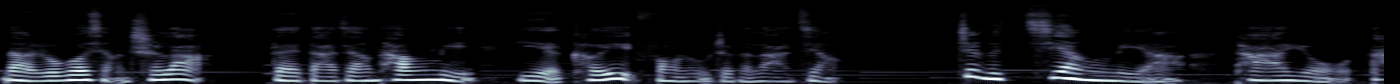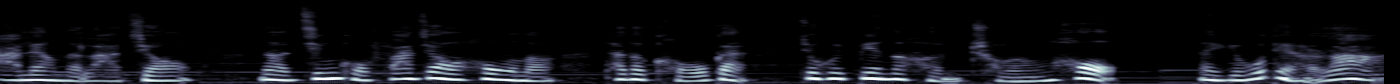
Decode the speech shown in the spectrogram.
那如果想吃辣，在大酱汤里也可以放入这个辣酱。这个酱里啊，它有大量的辣椒，那经过发酵后呢，它的口感就会变得很醇厚。那有点辣，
